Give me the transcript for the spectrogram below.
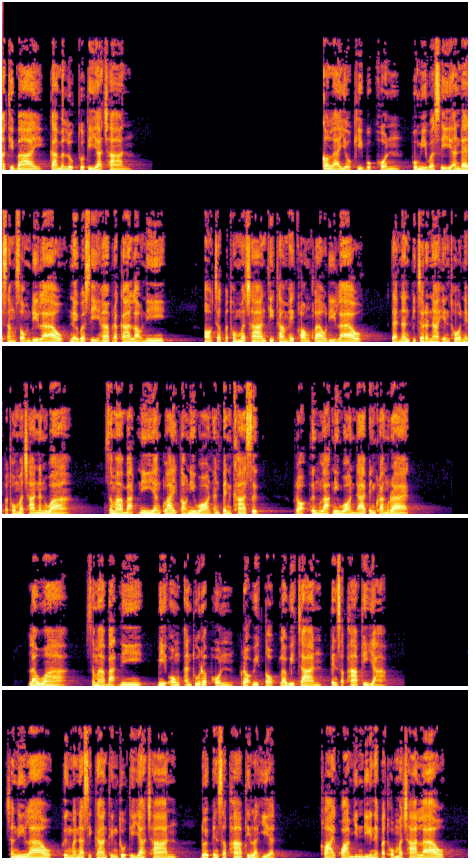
อธิบายการบรรลุทุติยฌานก็ลายโยคีบุคคล ผู้มีวสีอันได้สั่งสมดีแล้วในวสีห้าประการเหล่านี้ ออกจากปฐมฌานที่ทำให้คล่องแคล่วดีแล้ว แต่นั้นพิจารณาเห็นโทษในปฐมฌานนั้นว่า สมาบัตินี้ยังใกล้ต่อนิวรณ์อันเป็นค่าศึก เพราะพึ่งละนิวรณ์ได้เป็นครั้งแรก แล้วว่า สมาบัตินี้มีองค์อันทุรพลเพราะวิตกและวิจารเป็นสภาพที่หยาบชนี้แล้วพึงมนาสิการถึงทุติยฌานโดยเป็นสภาพที่ละเอียด คลายความยินดีในปฐมฌานแล้ว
